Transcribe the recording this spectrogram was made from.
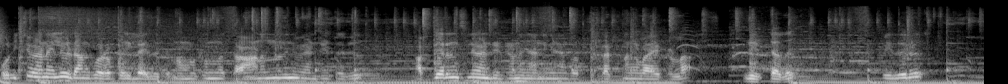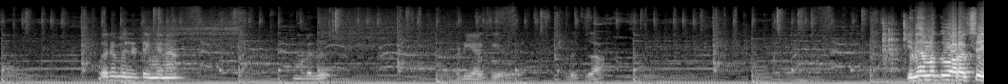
പൊടിച്ച് വേണേലും ഇടാൻ കുഴപ്പമില്ല. ഇതിട്ട് നമുക്കൊന്ന് കാണുന്നതിന് വേണ്ടിയിട്ടൊരു അപ്പിയറൻസിന് വേണ്ടിയിട്ടാണ് ഞാനിങ്ങനെ കുറച്ച് കഷ്ണങ്ങളായിട്ടുള്ള ഇത് ഇട്ടത് അപ്പോൾ ഇതൊരു ഒരു മിനിറ്റ് ഇങ്ങനെ നമ്മളിത് റെഡിയാക്കി എടുക്കുക. ഇത് നമുക്ക് കുറച്ച്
